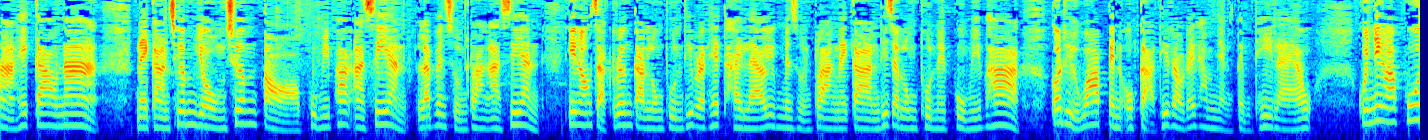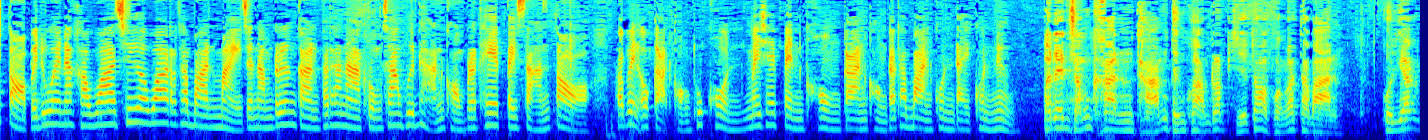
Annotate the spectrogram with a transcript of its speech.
นาให้ก้าวหน้า ในการเชื่อมโยง เชื่อมต่อภูมิภาคอาเซียน และเป็นศูนย์กลางอาเซียน ที่นอกจากเรื่องการลงทุนที่ประเทศไทยแล้ว ยังเป็นศูนย์กลางในการที่จะลงทุนในภูมิภาค ก็ถือว่าเป็นโอกาสที่เราได้ทำอย่างเต็มที่แล้วคุณยิ่งรักษณ์พูดต่อไปด้วยนะคะว่าเชื่อว่ารัฐบาลใหม่จะนำเรื่องการพัฒนาโครงสร้างพื้นฐานของประเทศไปสานต่อ เพราะเป็นโอกาสของทุกคนไม่ใช่เป็นโครงการของรัฐบาลคนใดคนหนึ่ง ประเด็นสำคัญถามถึงความรับผิดชอบของรัฐบาล คุณยักษ์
